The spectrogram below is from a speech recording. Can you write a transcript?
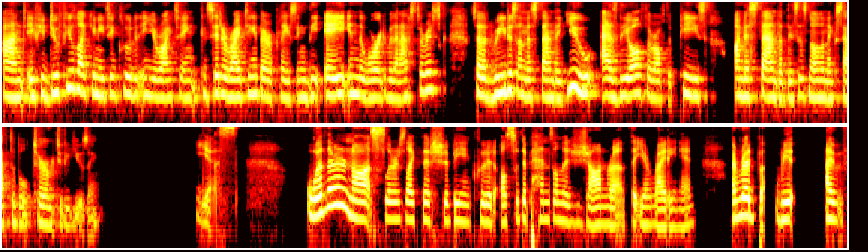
And if you do feel like you need to include it in your writing, consider writing it by replacing the A in the word with an asterisk so that readers understand that you, as the author of the piece, understand that this is not an acceptable term to be using. Yes. Whether or not slurs like this should be included also depends on the genre that you're writing in. I read re, I've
